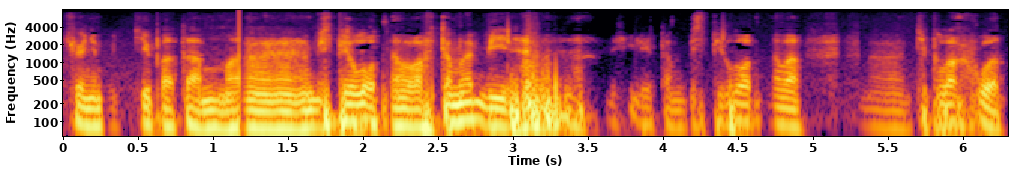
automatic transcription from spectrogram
что-нибудь типа там э, беспилотного автомобиля или там беспилотного э, теплохода.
